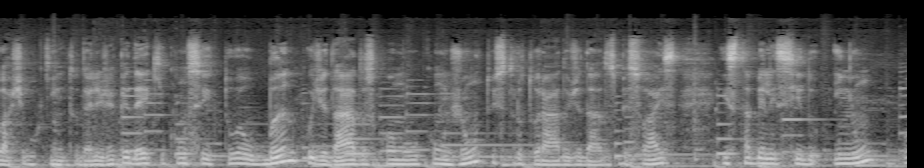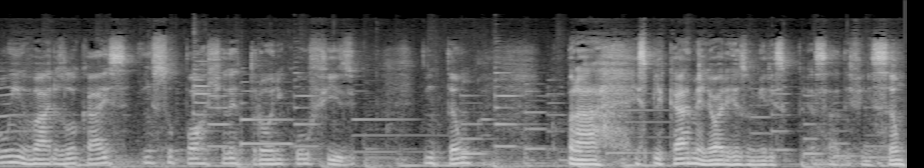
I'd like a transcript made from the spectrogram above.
do artigo 5 da LGPD, que conceitua o banco de dados como o conjunto estruturado de dados pessoais estabelecido em um ou em vários locais em suporte eletrônico ou físico. Então, para explicar melhor e resumir essa definição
